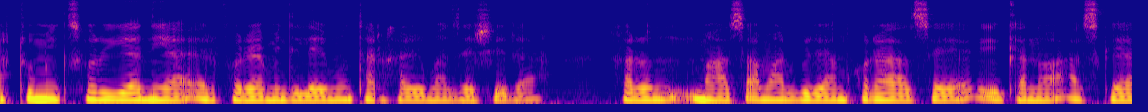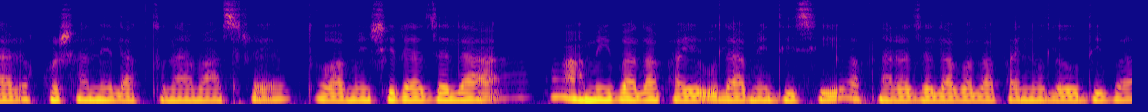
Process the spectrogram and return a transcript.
একটু মিক্স করিয়া নিয়া এরপরে আমি দিলাইমো তরকারির মাঝে শিরা। কারণ মাছ আমার বিরান করা আছে, এখানে আজকে আর খোসানি লাগতো না মাছরে তো আমি শিরা জেলা, আমি বালা পাই, ওলা আমি দিছি। আপনারা জেলা বালা পাইন, ওলাও দিবা।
